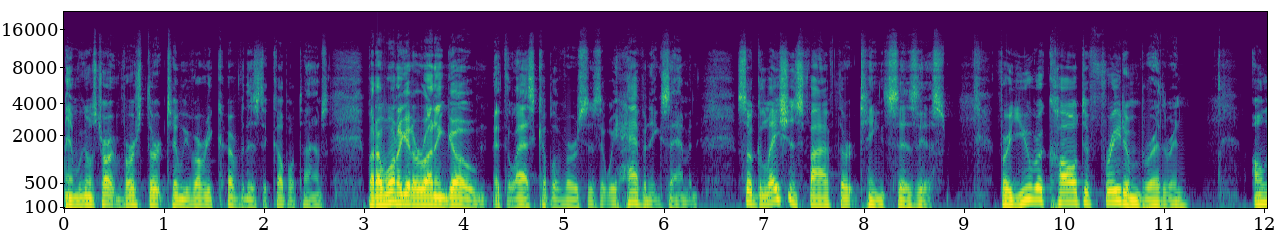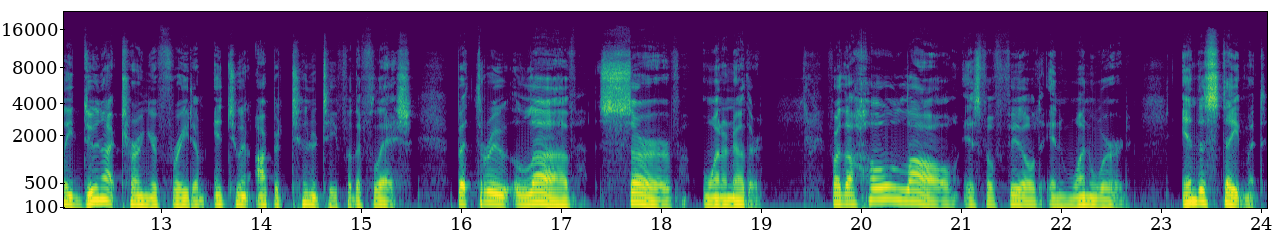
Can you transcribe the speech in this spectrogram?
And we're going to start at verse 13. We've already covered this a couple times, but I want to get a run and go at the last couple of verses that we haven't examined. So Galatians 5:13 says this: "For you were called to freedom, brethren, only do not turn your freedom into an opportunity for the flesh, but through love serve one another. For the whole law is fulfilled in one word, in the statement,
